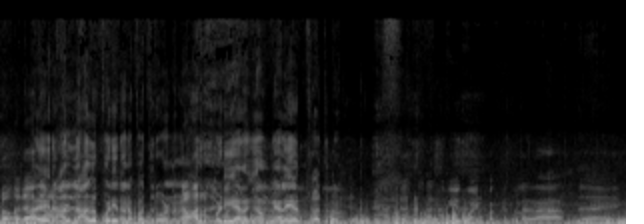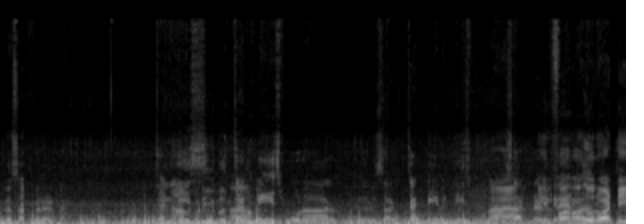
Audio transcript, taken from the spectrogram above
அதாவது அது அது- நாலு நாலு படி என்ன பத்து ரூபாங்க நாலு படி இறங்காம மேலேயே பார்த்துட்டோம். அந்த அந்த வியூ பாயிண்ட் பக்கத்தில் தான் அந்த ரெசார்ட் பேர் என்ன? ஒரு வாட்டி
